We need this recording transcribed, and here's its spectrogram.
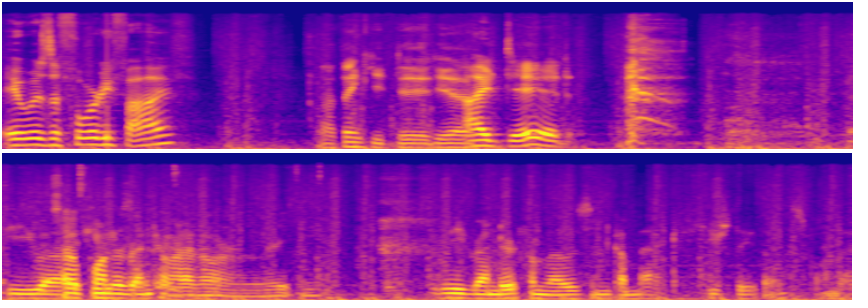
it was a 45? I think you did, yeah. I did. If you, uh, So if you fun does that render, come out of nowhere, right? leave render from those and come back. Usually they'll spawn back.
